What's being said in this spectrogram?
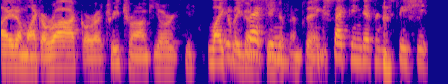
item like a rock or a tree trunk, you're likely going to see different things. Expecting different species.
